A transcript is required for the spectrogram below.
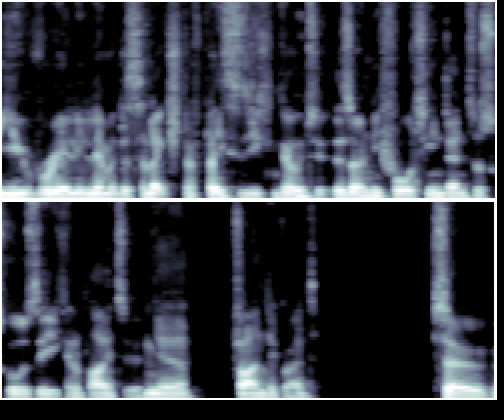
you really limit the selection of places you can go to. There's only 14 dental schools that you can apply to yeah for undergrad. So,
